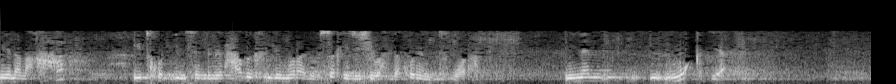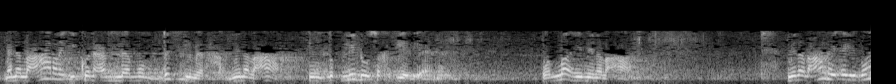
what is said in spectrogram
من العار يدخل الإنسان للمرحاض ويخلي مراد وسخ يجي شي واحد آخر ينظف وراه. من المقدع من العار يكون عندنا منظف المرحاض من العار. ينظف لي الوسخ ديالي أنا. والله من العار. من العار أيضا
